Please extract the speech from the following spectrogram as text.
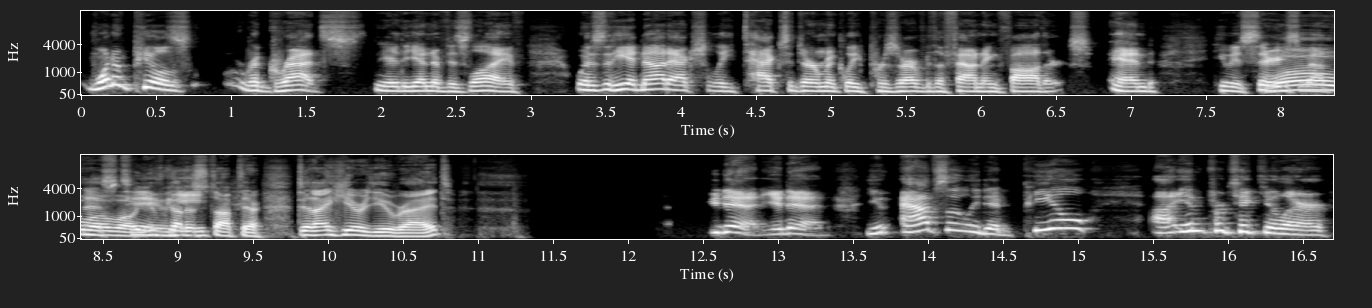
one of Peale's regrets near the end of his life was that he had not actually taxidermically preserved the founding fathers. And he was serious whoa, about this whoa, whoa. too. You've got he, to stop there. Did I hear you right? You did. You did. You absolutely did. Peale, uh, in particular,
